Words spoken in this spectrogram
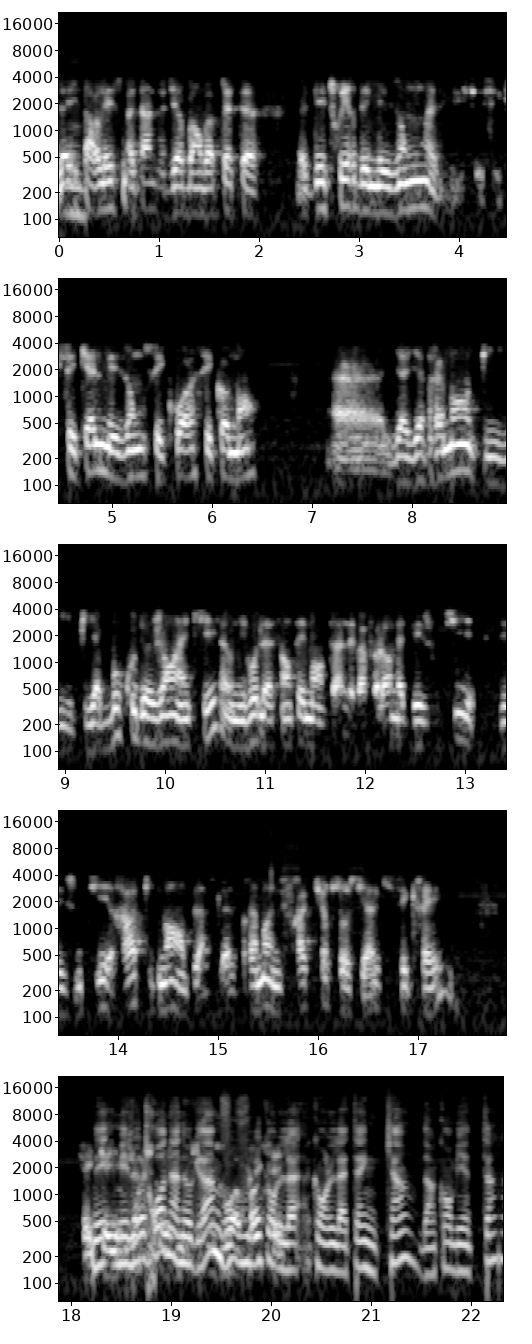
Là, il hmm. parlait ce matin de dire, ben, on va peut-être euh, détruire des maisons. C'est quelles maisons C'est quoi? C'est comment? Euh, Il y, a, vraiment, puis il y a beaucoup de gens inquiets au niveau de la santé mentale. Il va falloir mettre des outils, des outils rapidement en place. Là, vraiment une fracture sociale qui s'est créée. Mais, le 3 nanogrammes, vous voulez qu'on l'atteigne quand? Dans combien de temps?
